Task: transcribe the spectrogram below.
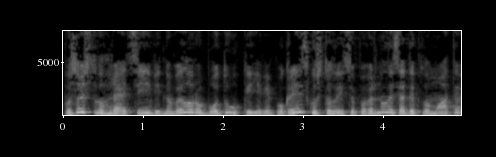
Посольство Греції відновило роботу у Києві. В українську столицю повернулися дипломати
